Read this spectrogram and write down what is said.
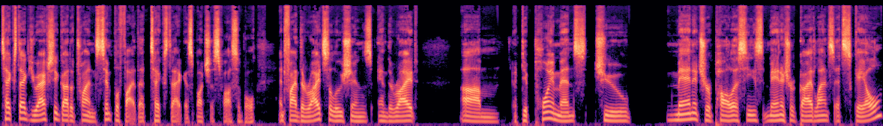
tech stack, you actually got to try and simplify that tech stack as much as possible and find the right solutions and the right um, deployments to manage your policies, manage your guidelines at scale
